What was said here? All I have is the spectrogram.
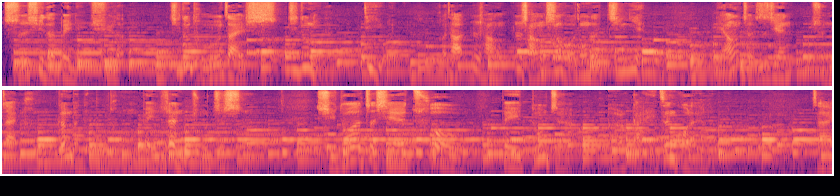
持续的被扭曲了。基督徒在基督里的地位和他日常日常生活中的经验，两者之间存在很根本的不同，被认出之时。许多这些错误被督责而改正过来了。在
